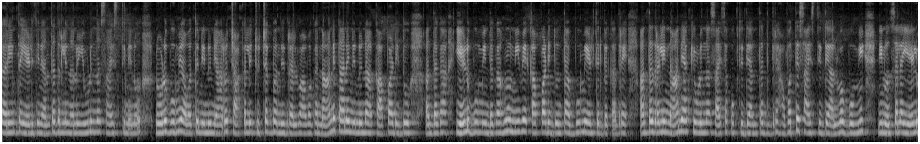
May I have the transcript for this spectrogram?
ಕರಿ ಅಂತ ಹೇಳ್ತೀನಿ ಅಂಥದ್ರಲ್ಲಿ ನಾನು ಇವಳನ್ನ ಸಾಯಿಸ್ತೀನೇನು? ನೋಡು ಭೂಮಿ, ಅವತ್ತು ನಿನ್ನನ್ನು ಯಾರೋ ಚಾಕಲ್ಲಿ ಚುಚ್ಚಕ್ಕೆ ಬಂದಿದ್ರಲ್ವ? ಅವಾಗ ನಾನೇ ತಾನೇ ನಿನ್ನನ್ನು ಕಾಪಾಡಿದ್ದು ಅಂದಾಗ ಏಳು ಭೂಮಿ, ಅಂದಾಗ, ಹ್ಞೂ, ನೀವೇ ಕಾಪಾಡಿದ್ದು ಅಂತ ಭೂಮಿ ಹೇಳ್ತಿರ್ಬೇಕಾದ್ರೆ ಅಂಥದ್ರಲ್ಲಿ ನಾನು ಯಾಕೆ ಇವಳನ್ನ ಸಾಯ್ಸಕ್ಕೆ ಹೋಗ್ತಿದ್ದೆ ಅಂಥದ್ದಿದ್ರೆ ಅವತ್ತೇ ಸಾಯಿಸ್ತಿದ್ದೆ ಅಲ್ವಾ ಭೂಮಿ? ನೀನು ಒಂದ್ಸಲ ಏಳು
